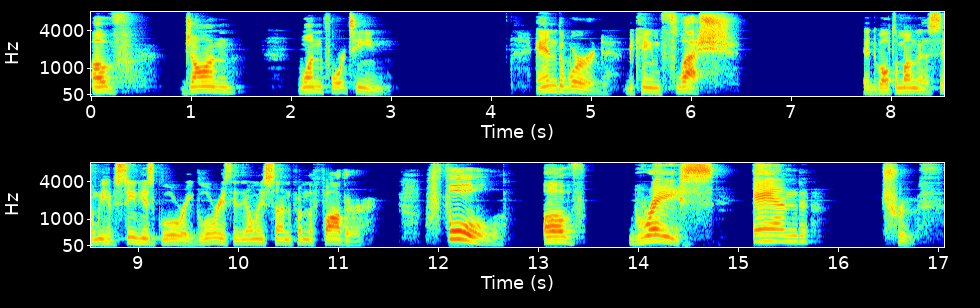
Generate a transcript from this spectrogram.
of John 1:14. And the Word became flesh and dwelt among us, and we have seen His glory. Glory is the only Son from the Father, full of grace and truth.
